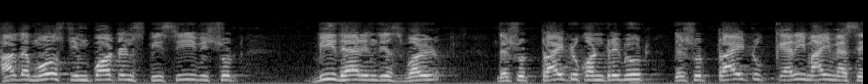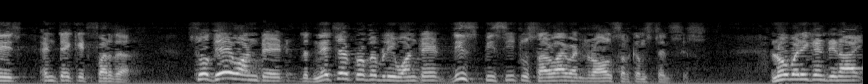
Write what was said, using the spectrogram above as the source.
are the most important species which should be there in this world. They should try to contribute, they should try to carry my message and take it further. So they wanted, the nature probably wanted this species to survive under all circumstances. Nobody can deny.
